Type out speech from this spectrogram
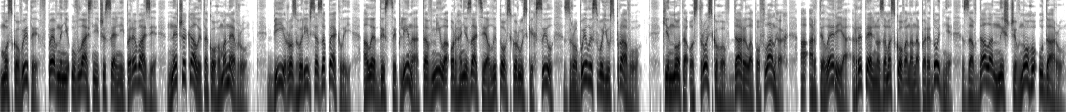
Московити, впевнені у власній чисельній перевазі, не чекали такого маневру. Бій розгорівся запеклий, але дисципліна та вміла організація литовсько-руських сил зробили свою справу. Кіннота Острозького вдарила по флангах, а артилерія, ретельно замаскована напередодні, завдала нищівного удару.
